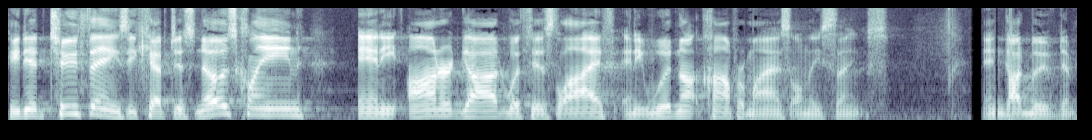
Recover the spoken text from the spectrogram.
He did two things he kept his nose clean and he honored God with his life, and he would not compromise on these things. And God moved him.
